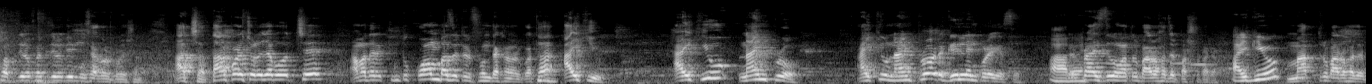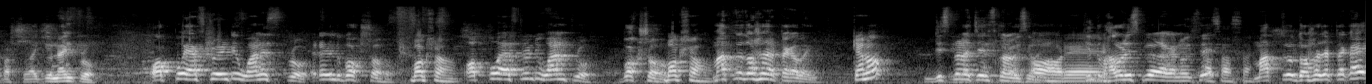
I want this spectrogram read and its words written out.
সব zero five zero B Musa corporation আচ্ছা তারপরে চলে যাব হচ্ছে আমাদের কিন্তু কম বাজেটের ফোন দেখানোর কথা iQOO iQOO nine pro iQOO nine pro এটা গ্রিন লাইন পড়ে গেছে। আর। প্রাইস দেবো মাত্র বারো হাজার পাঁচশো টাকা। আইকিউ মাত্র বারো হাজার পাঁচশো iQOO nine pro twenty one pro এটা কিন্তু বক্স সহ। Box F twenty one pro box সহ। বক্স সহ। মাত্র দশ হাজার টাকা ভাই। কেন? ডিসপ্লেটা চেঞ্জ করা হয়েছে ও কিন্তু ভালো ডিসপ্লে লাগানো হয়েছে। আচ্ছা, আচ্ছা। মাত্র দশ হাজার টাকায়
